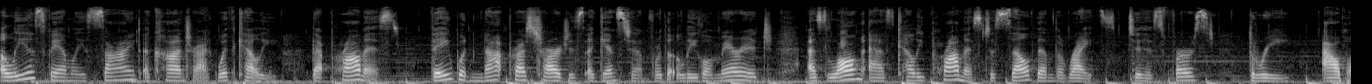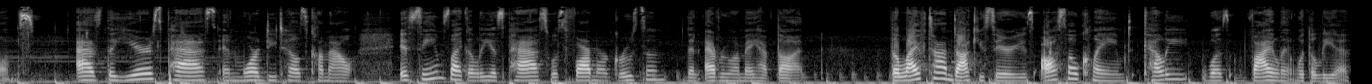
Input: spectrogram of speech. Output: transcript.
Aaliyah's family signed a contract with Kelly that promised they would not press charges against him for the illegal marriage as long as Kelly promised to sell them the rights to his first three albums. As the years pass and more details come out, it seems like Aaliyah's past was far more gruesome than everyone may have thought. The Lifetime docuseries also claimed Kelly was violent with Aaliyah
